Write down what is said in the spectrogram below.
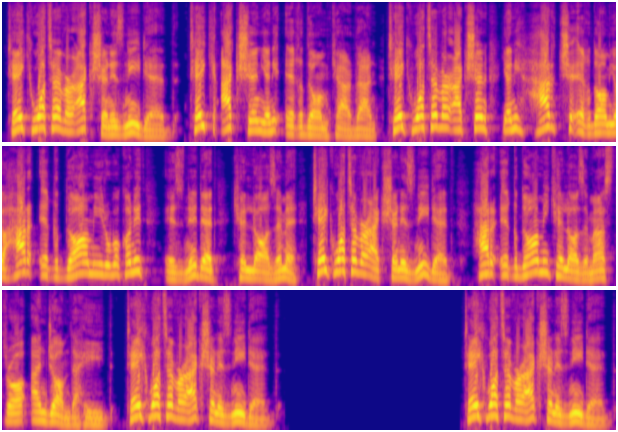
Take whatever action is needed. Take action یعنی اقدام کردن. Take whatever action یعنی هر چه اقدام یا هر اقدامی رو بکنید is needed که لازمه. Take whatever action is needed. هر اقدامی که لازم است را انجام دهید. Take whatever action is needed. Take whatever action is needed.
